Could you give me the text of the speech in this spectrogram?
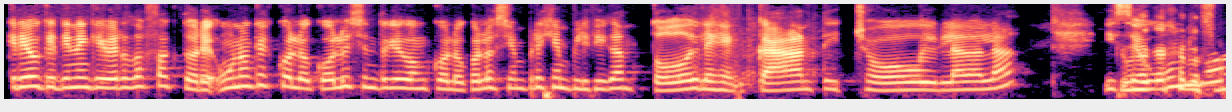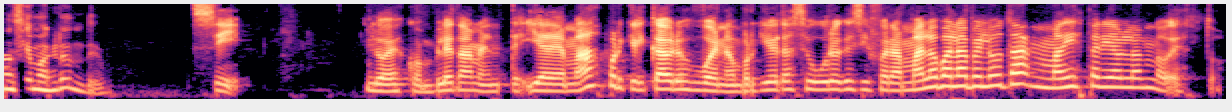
creo que tiene que ver dos factores. Uno que es Colo Colo y siento que con Colo Colo siempre ejemplifican todo y les encanta y show y bla, bla, bla. Y es una caja de segundo, resonancia más grande. sí, lo es completamente. Y además porque el cabro es bueno, porque yo te aseguro que si fuera malo para la pelota, nadie estaría hablando de esto.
